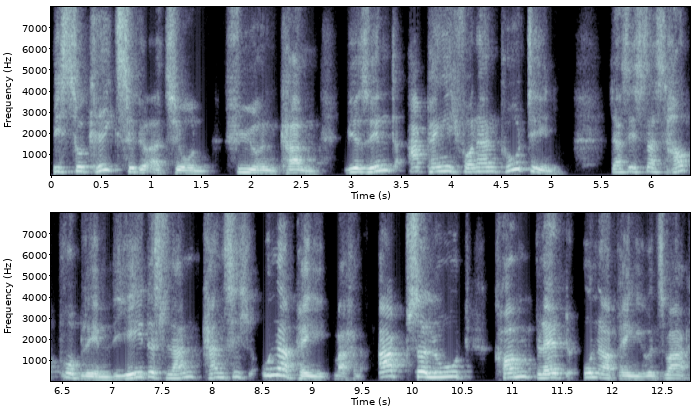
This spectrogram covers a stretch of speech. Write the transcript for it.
bis zur Kriegssituation führen kann. Wir sind abhängig von Herrn Putin. Das ist das Hauptproblem. Jedes Land kann sich unabhängig machen, absolut, komplett unabhängig, und zwar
